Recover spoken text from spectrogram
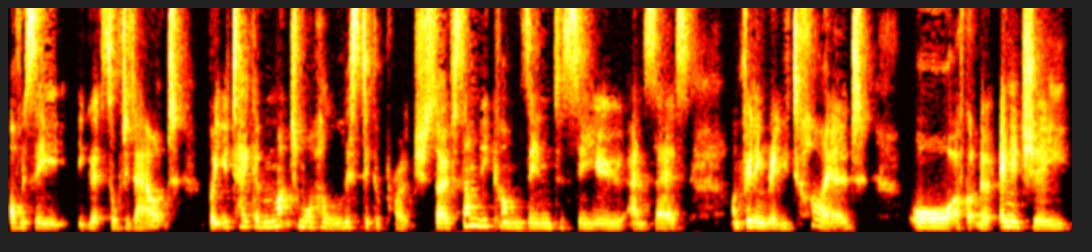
obviously you get sorted out, but you take a much more holistic approach. So if somebody comes in to see you and says, I'm feeling really tired, or I've got no energy,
